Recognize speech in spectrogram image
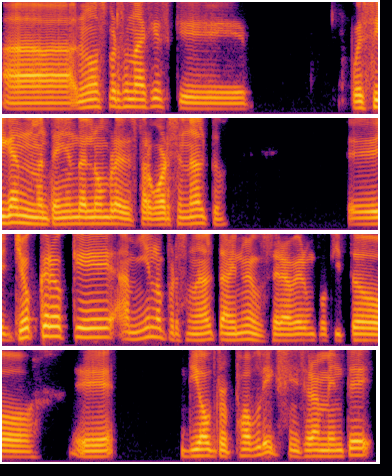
a nuevos personajes que pues sigan manteniendo el nombre de Star Wars en alto. Eh, yo creo que a mí en lo personal también me gustaría ver un poquito eh, The Old Republic, sinceramente,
